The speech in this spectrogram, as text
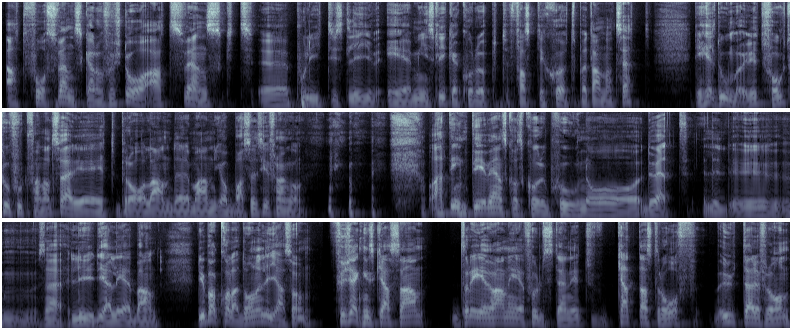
att få svenskar att förstå att svenskt eh, politiskt liv är minst lika korrupt fast det sköts på ett annat sätt. Det är helt omöjligt. Folk tror fortfarande att Sverige är ett bra land där man jobbar sig till framgång. och att det inte är vänskapskorruption och du vet, eh, sån här lydiga ledband. Det är bara att kolla Dan Eliasson. Försäkringskassan drev han ner fullständigt. Katastrof. Ut därifrån.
